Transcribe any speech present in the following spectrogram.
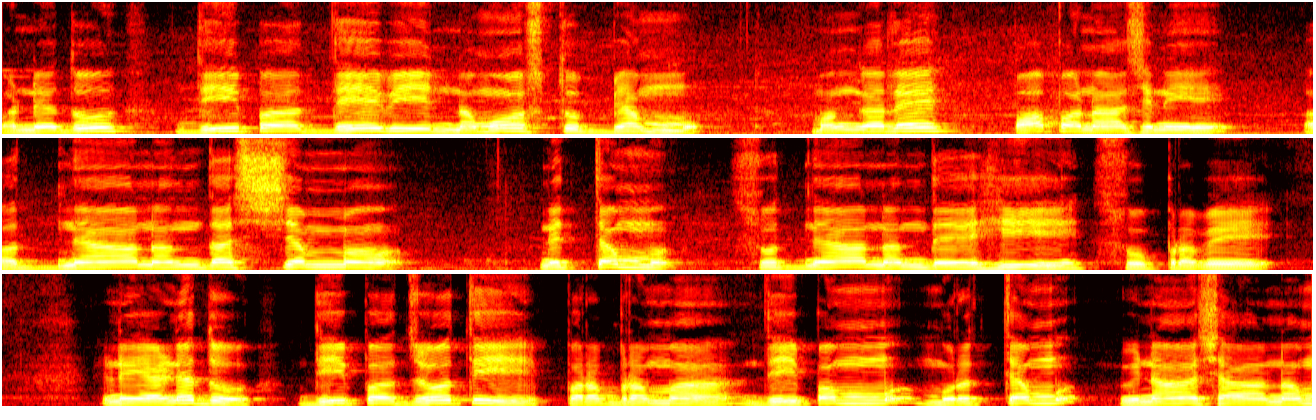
ಒಂದನೇದು ದೀಪ ದೇವಿ ನಮೋಸ್ತುಭ್ಯಂ. ಮಂಗಲೆ ಪಾಪನಾಶಿನಿ ಅಜ್ಞಾನಂದಶ್ಯಂ ನಿತ್ಯಂ ಸುಜ್ಞಾನಂದೇಹಿ ಸುಪ್ರಭೆ. ಇನ್ನು ಎರಡನೇದು ದೀಪ ಜ್ಯೋತಿ ಪರಬ್ರಹ್ಮ ದೀಪಂ ಮೃತ್ಯಂ ವಿನಾಶಾನಂ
